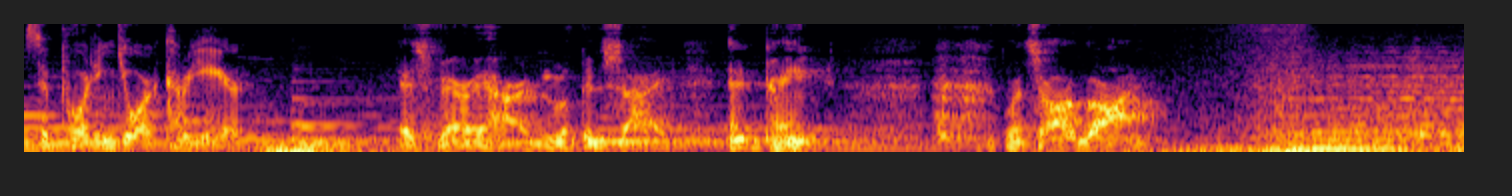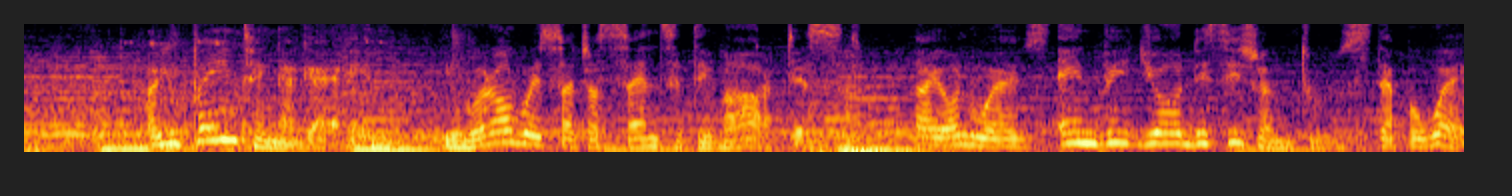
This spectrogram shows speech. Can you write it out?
supporting your career. It's very hard to look inside and paint what's all gone. Are you painting again? You were always such a sensitive artist. I always envied your decision to step away.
